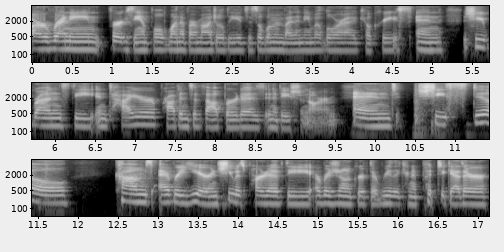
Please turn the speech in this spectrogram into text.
are running, for example, one of our module leads is a woman by the name of Laura Kilcrease, and she runs the entire province of Alberta's innovation arm. And she still comes every year. And she was part of the original group that really kind of put together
